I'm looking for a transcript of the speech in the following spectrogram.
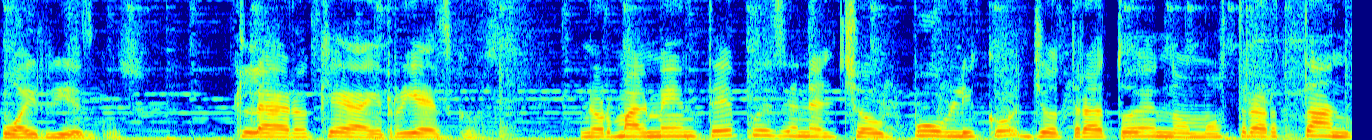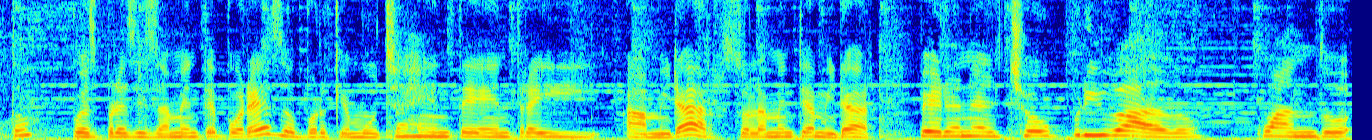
o hay riesgos? Claro que hay riesgos Normalmente, pues en el show público yo trato de no mostrar tanto, pues precisamente por eso, porque mucha gente entra y a mirar, solamente a mirar. Pero en el show privado, cuando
